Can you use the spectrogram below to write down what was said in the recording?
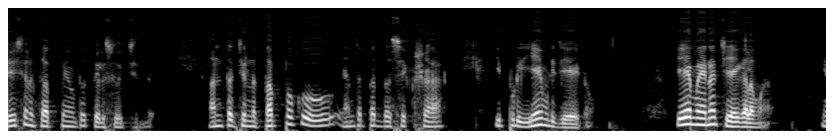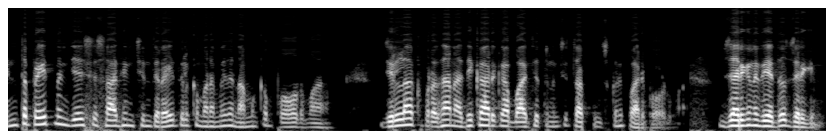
చేసిన తప్పేమిటో తెలిసి వచ్చింది. అంత చిన్న తప్పుకు ఎంత పెద్ద శిక్ష? ఇప్పుడు ఏమిటి చేయటం? ఏమైనా చేయగలమా? ఇంత ప్రయత్నం చేసి సాధించింది రైతులకు మన మీద నమ్మకం పోవడమా? జిల్లాకు ప్రధాన అధికారిగా బాధ్యత నుంచి తప్పించుకొని పారిపోవడం జరిగినది ఏదో జరిగింది.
